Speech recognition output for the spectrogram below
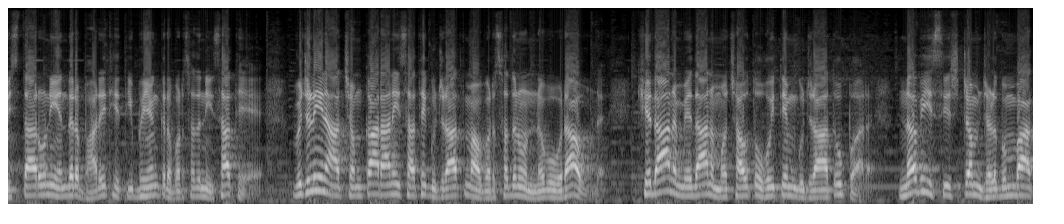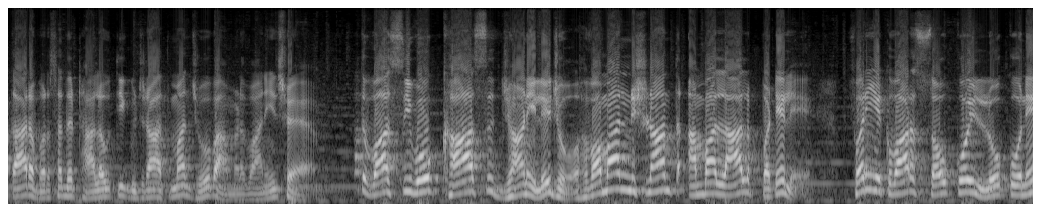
વિસ્તારોની અંદર ભારેથી અતિભયંકર વરસાદની સાથે વીજળીના ચમકારાની સાથે ગુજરાતમાં વરસાદનો નવો રાઉન્ડ ખેદાન મેદાન મચાવતો હોય તેમ ગુજરાત ઉપર નવી સિસ્ટમ જળબંબાકાર વરસાદ ઠાલવતી ગુજરાતમાં જોવા મળવાની છે. વાસીઓ ખાસ જાણી લેજો. હવામાન નિષ્ણાંત આંબાલાલ પટેલે ફરી એકવાર સૌ કોઈ લોકોને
